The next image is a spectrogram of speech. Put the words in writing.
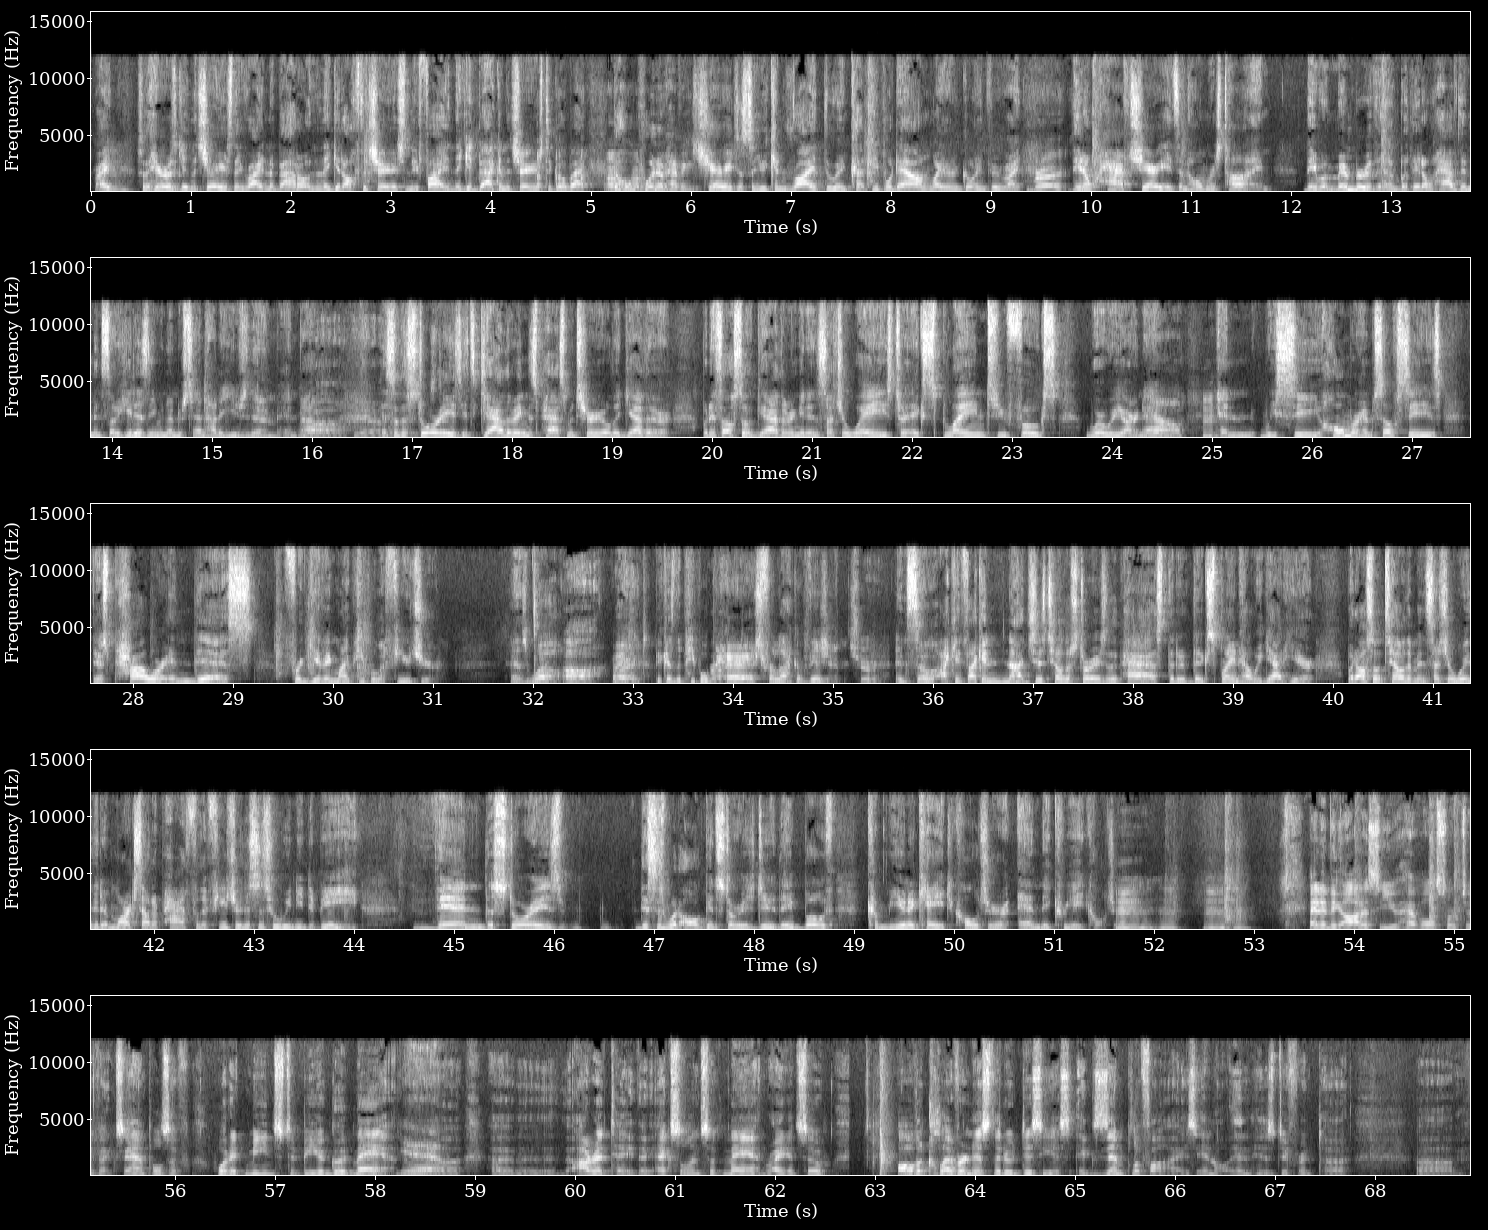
Right? Mm. So the heroes mm. get in the chariots, they ride in a battle, and then they get off the chariots and they fight, and they get back in the chariots to go back. The whole uh-huh. point of having chariots is so you can ride through and cut people down while you're going through, right? Right. They don't have chariots in Homer's time. They remember them, but they don't have them, and so he doesn't even understand how to use them in battle. Wow, yeah, and so the story is it's gathering this past material together, but it's also gathering it in such a ways to explain to folks where we are now. Hmm. And we see Homer himself sees there's power in this for giving my people a future as well. Ah, right. Because the people Right. perish for lack of vision. Sure. And so I can, if I can not just tell the stories of the past that, that explain how we got here, but also tell them in such a way that it marks out a path for the future. This is who we need to be. Then the stories, this is what all good stories do. They both communicate culture and they create culture. And in the Odyssey, you have all sorts of examples of what it means to be a good man. Yeah. uh, uh, the, the arete, the excellence of man, right? And so, all the cleverness that Odysseus exemplifies in in his different uh, um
